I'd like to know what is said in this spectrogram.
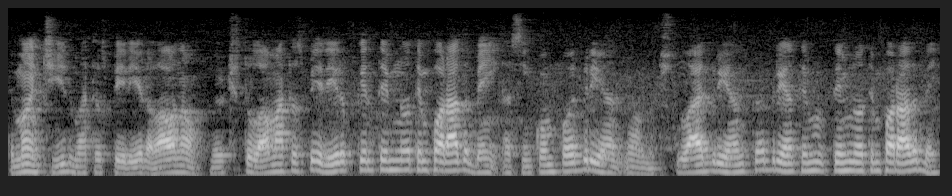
Ter mantido o Matheus Pereira lá ou não. Meu titular é o Matheus Pereira porque ele terminou a temporada bem. Assim como foi o Adriano. Não, meu titular é Adriano porque o Adriano terminou a temporada bem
